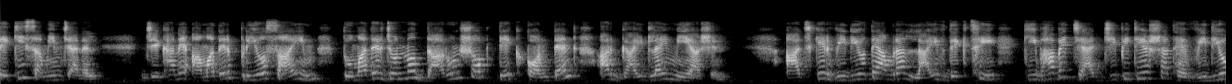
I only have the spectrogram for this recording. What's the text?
টেকি সামিম চ্যানেল। যেখানে আমাদের প্রিয় সাইম তোমাদের জন্য দারুণ সব টেক কন্টেন্ট আর গাইডলাইন নিয়ে আসেন। আজকের ভিডিওতে আমরা লাইভ দেখছি কীভাবে চ্যাট জিপিটি এর সাথে ভিডিও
